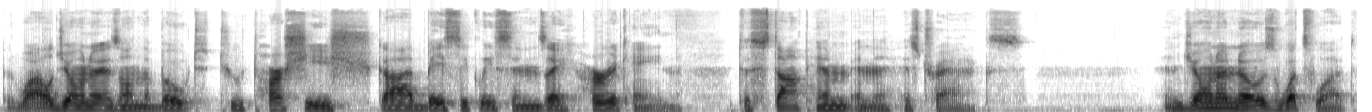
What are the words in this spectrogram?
But while Jonah is on the boat to Tarshish, God basically sends a hurricane to stop him in his tracks. And Jonah knows what's what,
